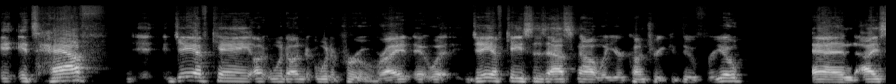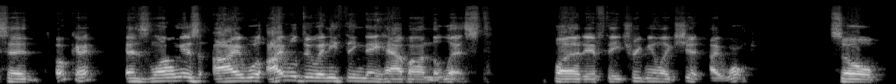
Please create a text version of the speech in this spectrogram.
it, it's half. JFK uh, would under, would approve, right? It would JFK says, "Ask not what your country could do for you," and I said, "Okay, as long as I will, I will do anything they have on the list. But if they treat me like shit, I won't." So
